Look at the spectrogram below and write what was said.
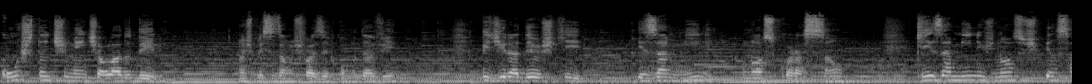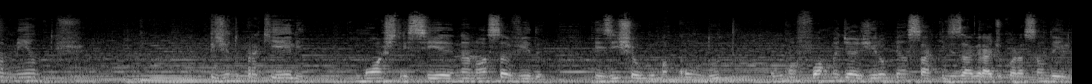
constantemente ao lado dele, nós precisamos fazer como Davi, pedir a Deus que examine o nosso coração, que examine os nossos pensamentos, pedindo para que ele mostre se na nossa vida. Existe alguma conduta, alguma forma de agir ou pensar que desagrade o coração dele,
